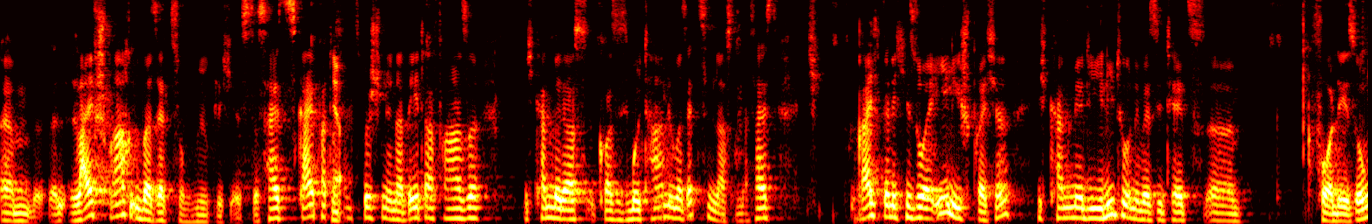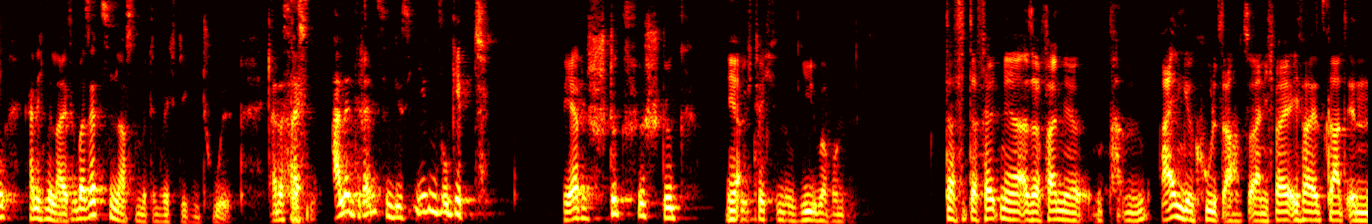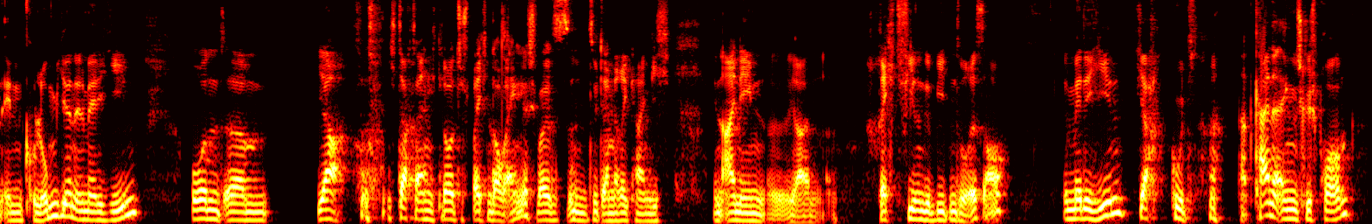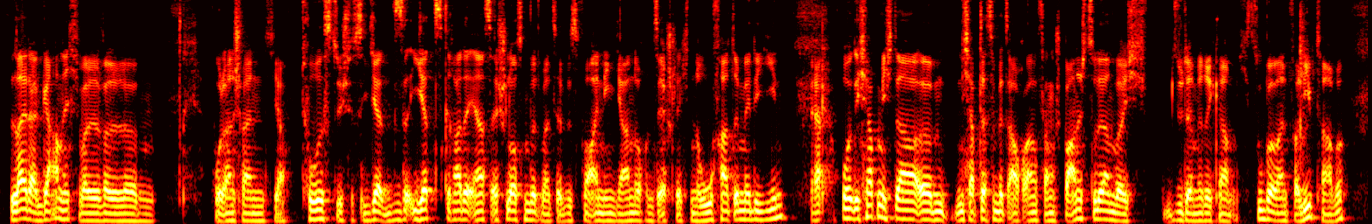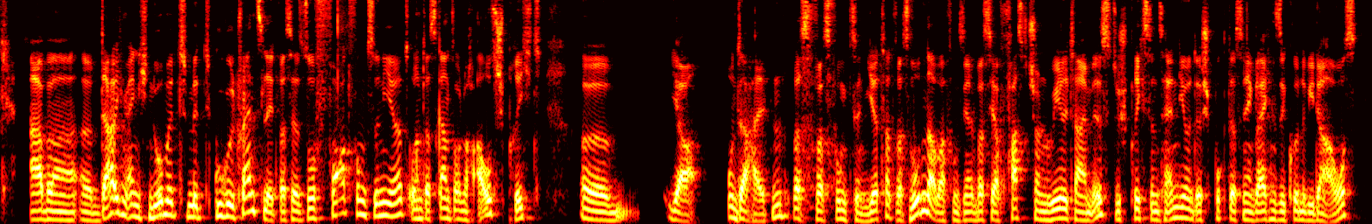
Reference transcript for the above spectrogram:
ähm, Live-Sprachübersetzung möglich ist. Das heißt, Skype hat das ja. inzwischen in der Beta-Phase ich kann mir das quasi simultan übersetzen lassen. Das heißt, ich, reicht, wenn ich hier Suaheli spreche, ich kann mir die Elite-Universitätsvorlesung, äh, kann ich mir live übersetzen lassen mit dem richtigen Tool. Ja, das heißt, alle Grenzen, die es irgendwo gibt, werden Stück für Stück ja. durch Technologie überwunden. Da, da fällt mir, also da fallen mir einige coole Sachen zu ein. Ich war, ich war jetzt gerade in, in Kolumbien, in Medellin und ähm, ja, ich dachte eigentlich, die Leute sprechen da auch Englisch, weil es in Südamerika eigentlich in einigen, äh, ja, in recht vielen Gebieten so ist auch. In Medellin, ja, gut, hat keiner Englisch gesprochen. Leider gar nicht, weil, weil ähm, wohl anscheinend ja touristisch ist, jetzt, jetzt gerade erst erschlossen wird, weil es ja bis vor einigen Jahren noch einen sehr schlechten Ruf hatte Medellin. Ja. Und ich habe mich da, ähm, ich habe deshalb jetzt auch angefangen Spanisch zu lernen, weil ich Südamerika mich super rein verliebt habe. Aber äh, da habe ich mich eigentlich nur mit mit Google Translate, was ja sofort funktioniert und das Ganze auch noch ausspricht, äh, ja unterhalten, was, was funktioniert hat, was wunderbar funktioniert, was ja fast schon Realtime ist. Du sprichst ins Handy und er spuckt das in der gleichen Sekunde wieder aus.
